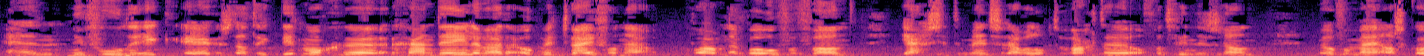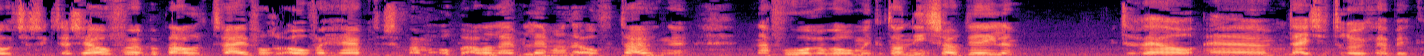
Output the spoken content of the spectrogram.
En nu voelde ik ergens dat ik dit mocht gaan delen, waar er ook weer twijfel naar kwam naar boven van, ja, zitten mensen daar wel op te wachten? Of wat vinden ze dan? Wel van mij als coach als ik daar zelf uh, bepaalde twijfels over heb. Dus er kwamen ook allerlei belemmerende overtuigingen naar voren waarom ik het dan niet zou delen. Terwijl een tijdje terug heb ik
